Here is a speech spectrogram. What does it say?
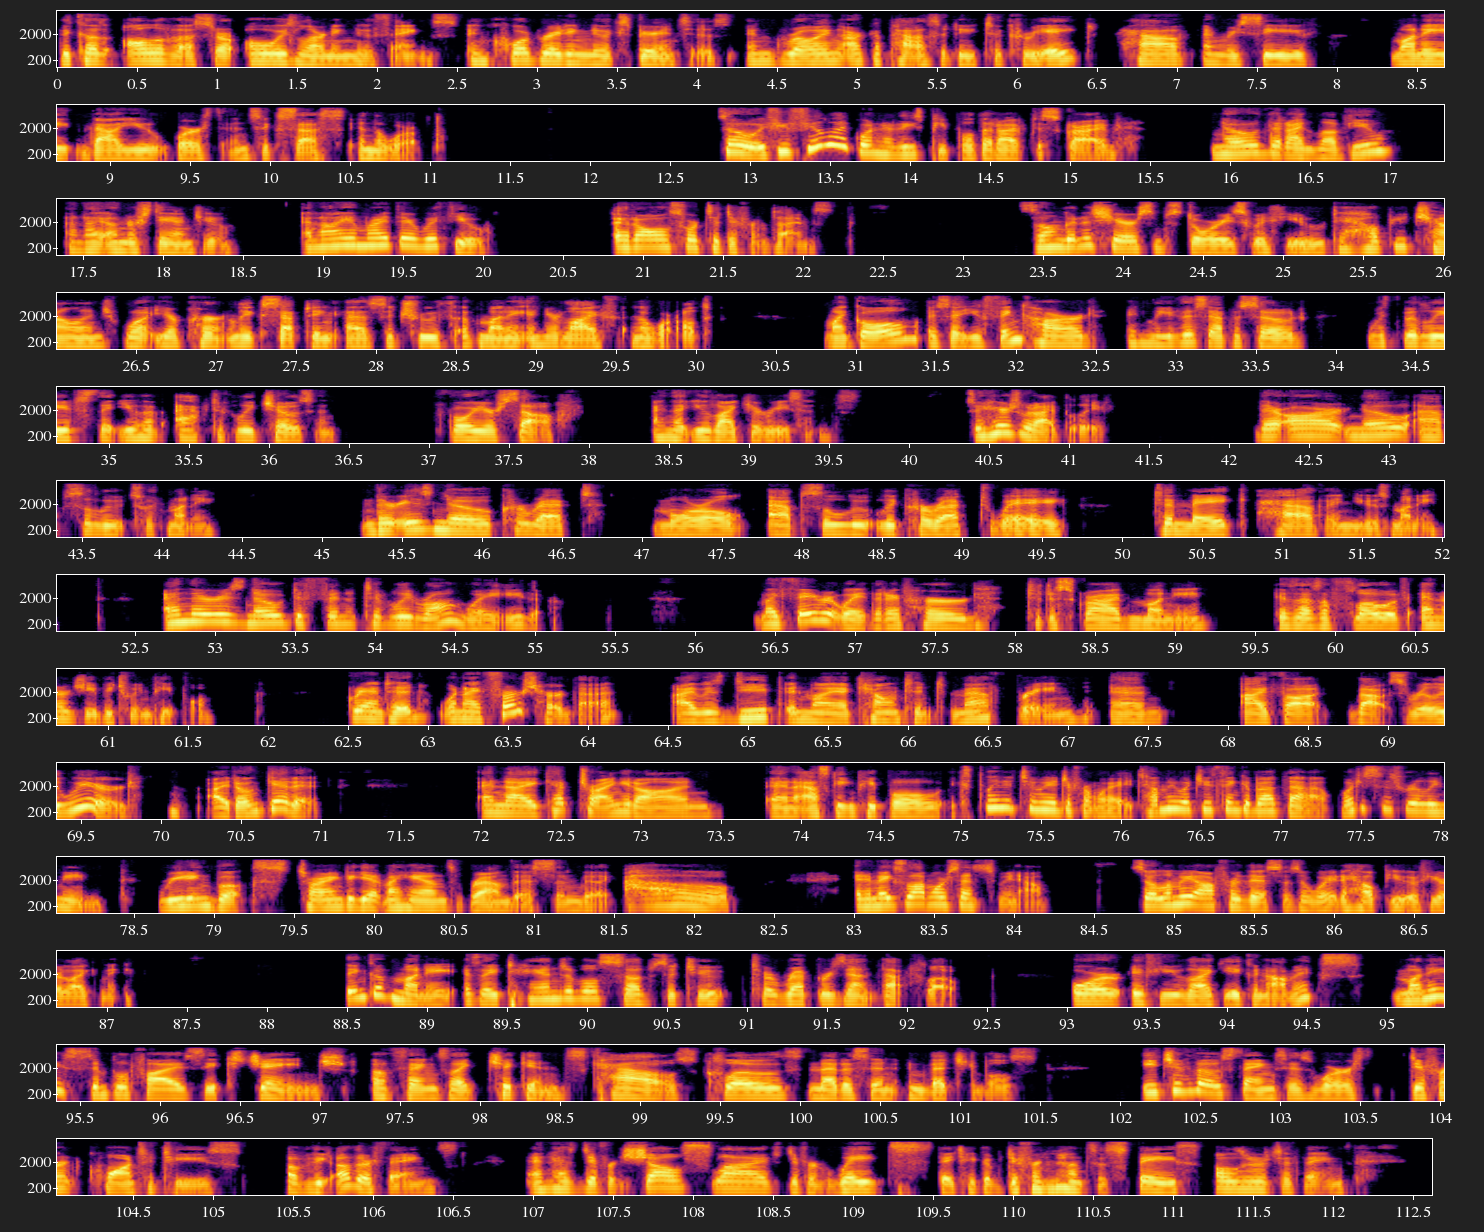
because all of us are always learning new things, incorporating new experiences and growing our capacity to create, have and receive money, value, worth and success in the world. So if you feel like one of these people that I've described, know that I love you and I understand you and I am right there with you at all sorts of different times. So I'm going to share some stories with you to help you challenge what you're currently accepting as the truth of money in your life and the world. My goal is that you think hard and leave this episode with beliefs that you have actively chosen for yourself and that you like your reasons. So here's what I believe. There are no absolutes with money. There is no correct, moral, absolutely correct way to make, have, and use money. And there is no definitively wrong way either. My favorite way that I've heard to describe money is as a flow of energy between people. Granted, when I first heard that, I was deep in my accountant math brain and I thought that's really weird. I don't get it. And I kept trying it on and asking people, explain it to me a different way. Tell me what you think about that. What does this really mean? Reading books, trying to get my hands around this and be like, oh, and it makes a lot more sense to me now. So let me offer this as a way to help you if you're like me. Think of money as a tangible substitute to represent that flow. Or if you like economics, money simplifies the exchange of things like chickens, cows, clothes, medicine, and vegetables. Each of those things is worth different quantities of the other things and has different shelf lives, different weights. They take up different amounts of space, all sorts of things.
